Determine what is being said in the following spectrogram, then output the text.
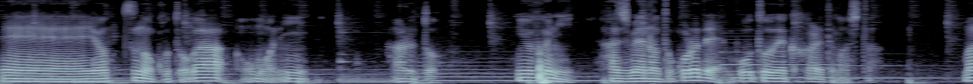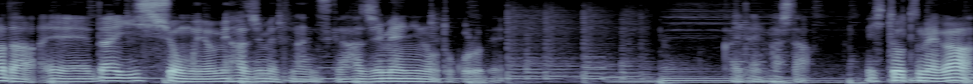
えー、4つのことが主にあるというふうに初めのところで冒頭で書かれてました。まだ、えー、第1章も読み始めてないんですけど初めにのところで書いてありました。で1つ目が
